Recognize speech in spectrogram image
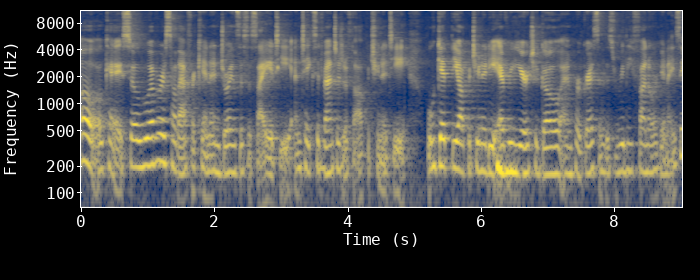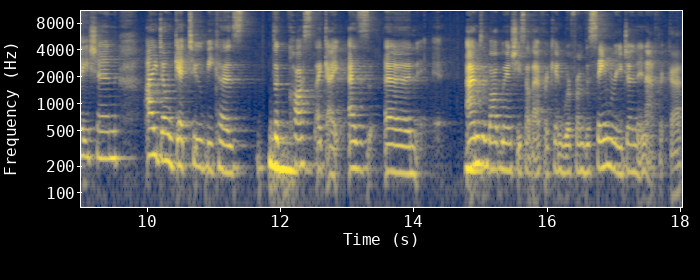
oh, okay, so whoever is South African and joins the society and takes advantage of the opportunity will get the opportunity every mm-hmm. year to go and progress in this really fun organization. I don't get to because the mm-hmm. cost, like I, as an I'm Zimbabwean, she's South African. We're from the same region in Africa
